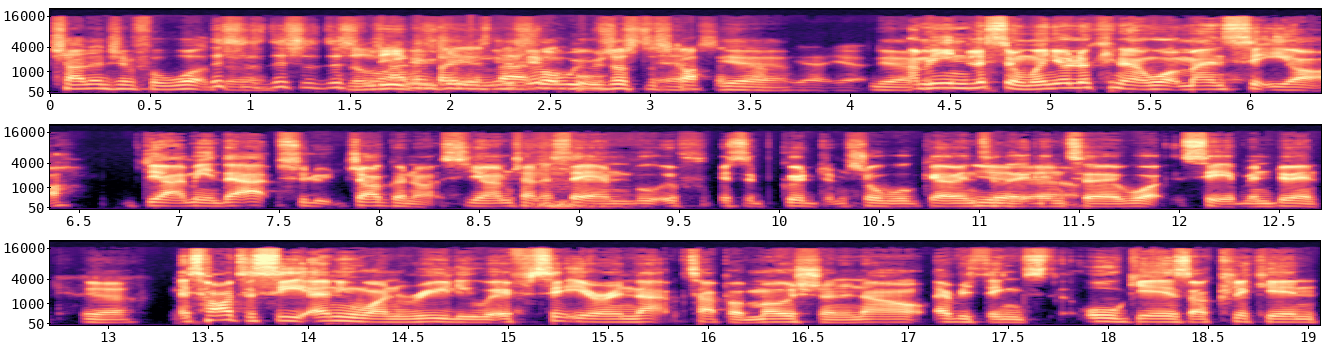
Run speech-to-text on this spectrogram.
Challenging for what? This though? is this is this The is league is saying. like- This is what we were just discussing. Yeah. now. yeah, yeah. yeah. I mean, listen, when you're looking at what Man City are, yeah, I mean, they're absolute juggernauts. You know what I'm trying to say? And we'll- if it's a good, I'm sure we'll go into Yeah, the, yeah. into what City have been doing. yeah. It's hard to see anyone really if City are in that type of motion and now everything's all gears are clicking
